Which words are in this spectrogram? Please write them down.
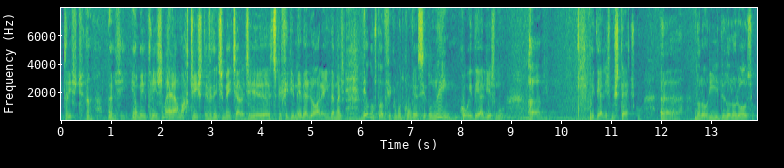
triste, né? Enfim, é meio triste, mas é um artista, evidentemente era de eh, se preferir melhor ainda, mas eu não estou, fico muito convencido nem com o idealismo, o idealismo estético dolorido e doloroso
